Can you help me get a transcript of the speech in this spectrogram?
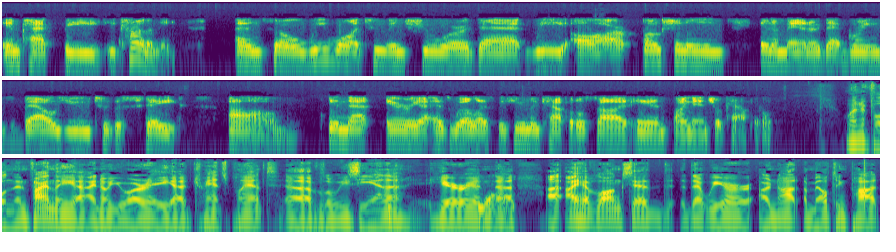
impact the economy. And so we want to ensure that we are functioning in a manner that brings value to the state um, in that area, as well as the human capital side and financial capital. Wonderful. And then finally, uh, I know you are a uh, transplant of Louisiana here, and yeah. uh, I, I, have long said that we are, are not a melting pot,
